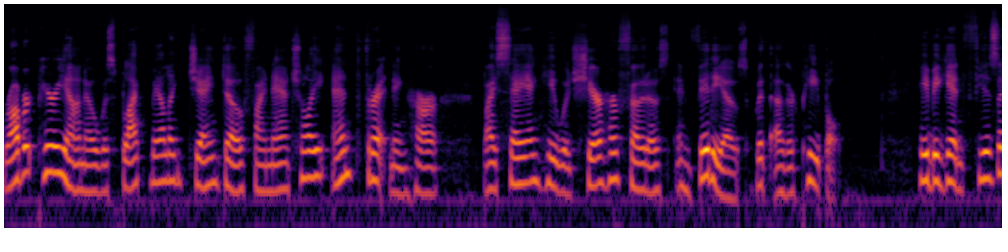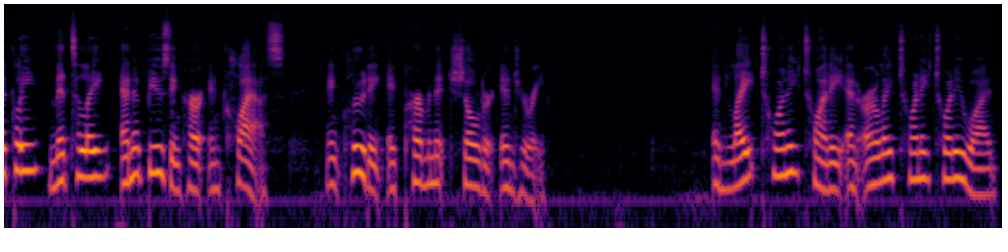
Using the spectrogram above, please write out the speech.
Robert Piraino was blackmailing Jane Doe financially and threatening her by saying he would share her photos and videos with other people. He began physically, mentally, and abusing her in class including a permanent shoulder injury. In late 2020 and early 2021,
